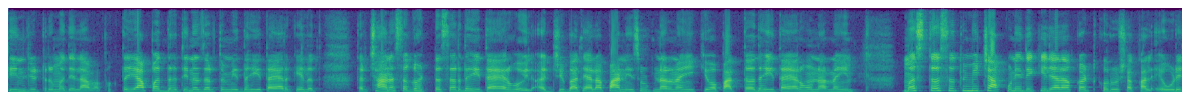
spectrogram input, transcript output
तीन लिटरमध्ये लावा फक्त या पद्धतीनं जर तुम्ही दही तयार केलं तर छान असं घट्टसर दही तयार होईल. अजिबात याला पाणी सुटणार नाही किंवा पातळ दही तयार होणार नाही. मस्त असं तुम्ही चाकूने देखील याला कट करू शकाल. एवढे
